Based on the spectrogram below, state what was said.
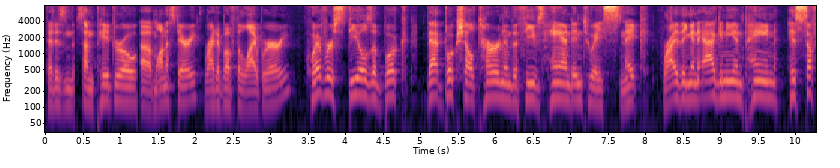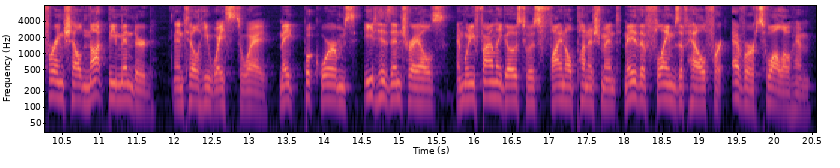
that is in the San Pedro uh, Monastery, right above the library. Whoever steals a book, that book shall turn in the thief's hand into a snake. Writhing in agony and pain, his suffering shall not be mindered until he wastes away. Make bookworms eat his entrails, and when he finally goes to his final punishment, may the flames of hell forever swallow him.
